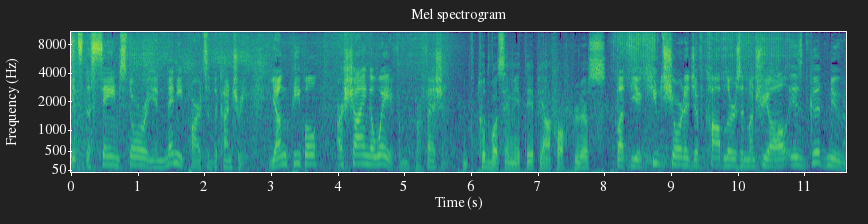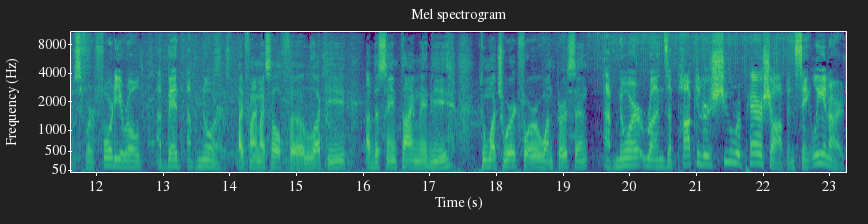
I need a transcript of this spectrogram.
It's the same story in many parts of the country. Young people are shying away from the profession. Tout va s'imiter, puis encore plus. But the acute shortage of cobblers in Montreal is good news for 40 year old Abed Abnour. I find myself uh, lucky. At the same time, maybe too much work for one person. Abnour runs a popular shoe repair shop in St. Leonard.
